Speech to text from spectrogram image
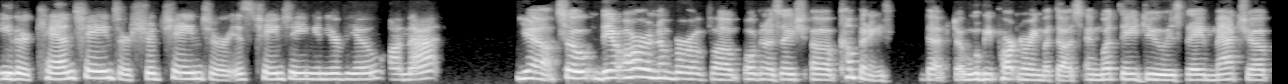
either can change or should change or is changing in your view on that. Yeah. So there are a number of uh, organization uh, companies that will be partnering with us. And what they do is they match up.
